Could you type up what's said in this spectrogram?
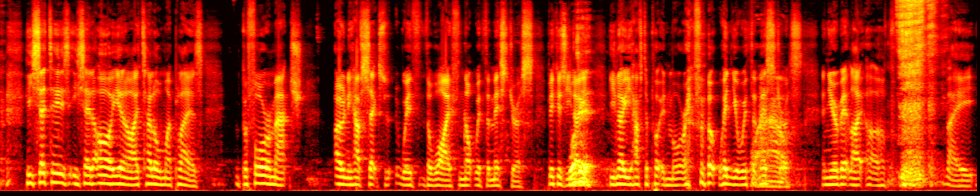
he said to his he said, oh, you know, I tell all my players before a match. Only have sex with the wife, not with the mistress, because you Was know it? you know you have to put in more effort when you're with the Wow. mistress, and you're a bit like, oh, mate,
